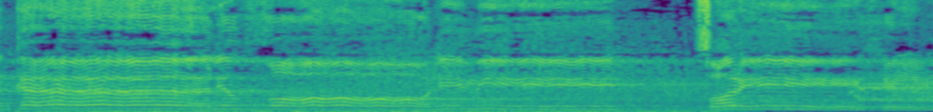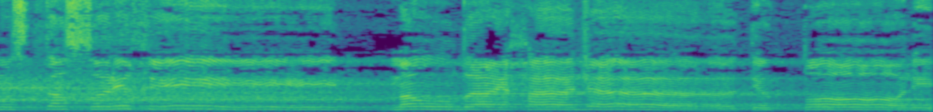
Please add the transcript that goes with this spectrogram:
نكال الظالمين صريخ المستصرخين موضع حاجات الطالبين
